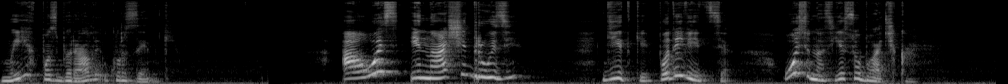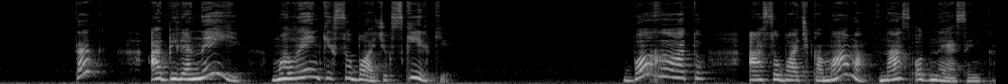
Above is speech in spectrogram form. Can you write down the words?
Ми їх позбирали у корзинки. А ось і наші друзі. Дітки, подивіться, ось у нас є собачка. А біля неї маленьких собачок скільки? Багато. А собачка мама в нас однесенька.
